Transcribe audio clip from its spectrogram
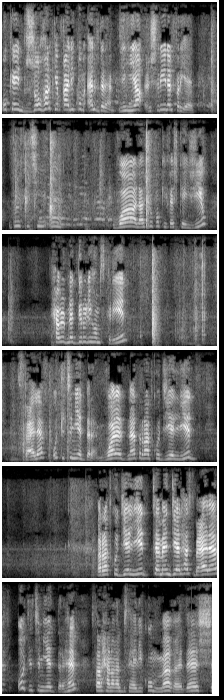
وكاين بالجوهر كيبقى لكم 1000 درهم اللي هي 20000 ريال. آه. voilà شوفوا كيفاش كيجيو. حاولوا البنات ديروا ليهم screen. 7300 درهم. voilà البنات الرادكو ديال اليد. الرادكو ديال اليد الثمن ديالها 7300 درهم. صراحة أنا غنلبسها لكم ما غاداش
